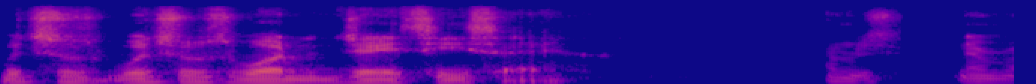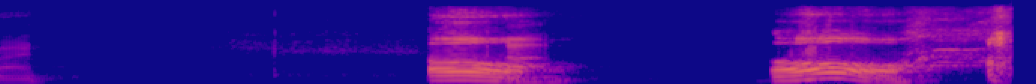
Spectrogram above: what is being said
Which was which was what did JT say? I'm just never mind. Oh, Uh, oh,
